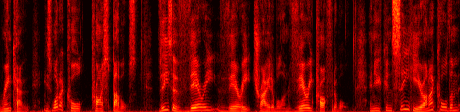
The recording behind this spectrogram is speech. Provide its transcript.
Renko is what I call price bubbles these are very very tradable and very profitable. And you can see here and I call them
